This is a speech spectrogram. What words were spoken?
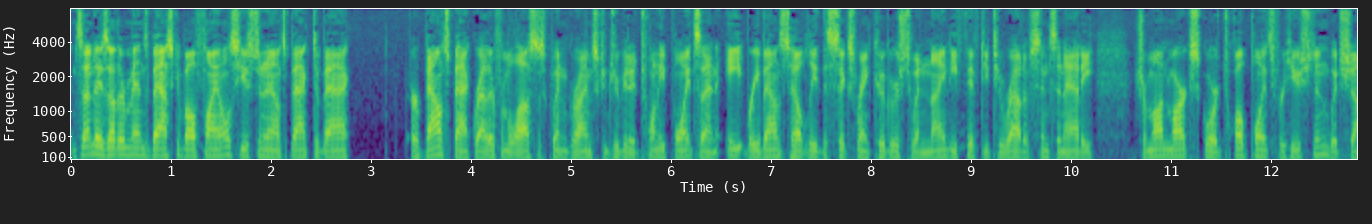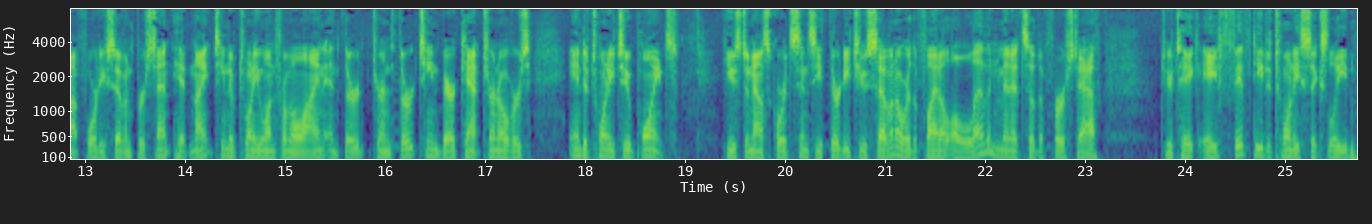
In Sunday's other men's basketball finals, Houston announced back-to-back or bounce back rather from a loss as Quentin Grimes contributed 20 points and 8 rebounds to help lead the 6th-ranked Cougars to a 90-52 rout of Cincinnati. Tramon Marks scored 12 points for Houston, which shot 47%, hit 19 of 21 from the line, and turned 13 Bearcat turnovers into 22 points. Houston outscored Cincy 32-7 over the final 11 minutes of the first half to take a 50 26 lead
